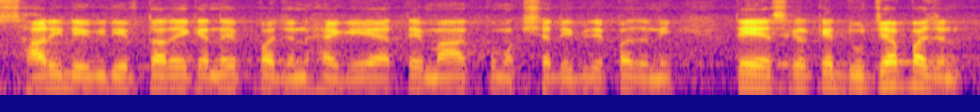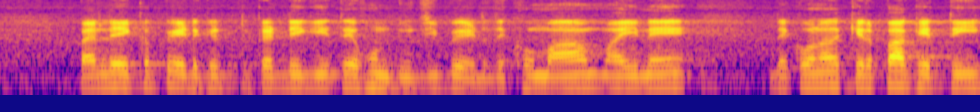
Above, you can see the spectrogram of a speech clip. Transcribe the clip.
ਸਾਰੀ ਦੇਵੀ ਦੇਵਤਾ ਦੇ ਕਹਿੰਦੇ ਭਜਨ ਹੈਗੇ ਆ ਤੇ ਮਾਂ ਕਮਕਸ਼ਾ ਦੇਵੀ ਦੇ ਭਜਨ ਨਹੀਂ ਤੇ ਇਸ ਕਰਕੇ ਦੂਜਾ ਭਜਨ, ਪਹਿਲੇ ਇੱਕ ਭੇਟ ਕੱਢੀ ਗਈ ਤੇ ਹੁਣ ਦੂਜੀ ਭੇਟ। ਦੇਖੋ, ਮਾਂ ਮਾਈ ਨੇ, ਦੇਖੋ, ਉਹਨਾਂ ਨੇ ਕਿਰਪਾ ਕੀਤੀ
